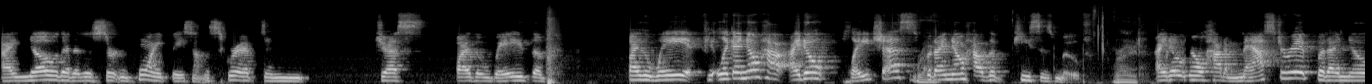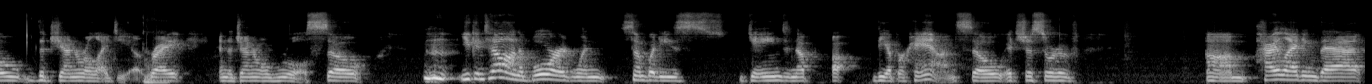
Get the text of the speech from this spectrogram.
I know that at a certain point, based on the script and just by the way the, by the way it feels like I know how I don't play chess, but I know how the pieces move. Right. I don't know how to master it, but I know the general idea, Right. right? And the general rules. So you can tell on a board when somebody's gained an up, up the upper hand. So it's just sort of um, highlighting that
